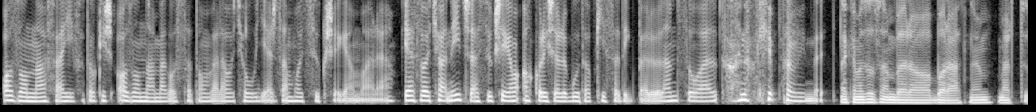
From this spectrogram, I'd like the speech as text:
azonnal felhívhatok, és azonnal megosztatom vele, hogyha úgy érzem, hogy szükségem van rá. Illetve, ha nincs rá szükségem, akkor is előbb-utóbb kiszedik belőlem, szóval tulajdonképpen mindegy. Nekem ez az ember a barátnőm, mert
